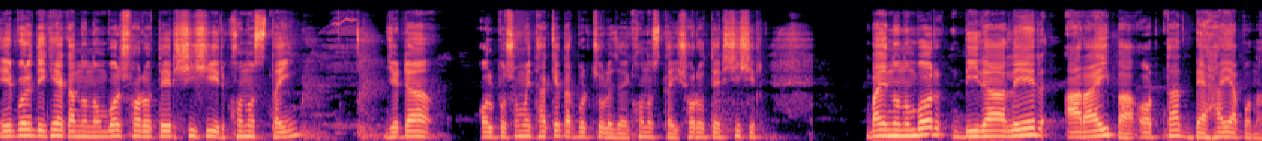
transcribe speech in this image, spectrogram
এরপরে দেখি একান্ন নম্বর, শরতের শিশির, ক্ষণস্থায়ী, যেটা অল্প সময় থাকে, তারপর চলে যায় ক্ষণস্থায়ী, শরতের শিশির। বায়ান্ন নম্বর, বিড়ালের আড়াই পা অর্থাৎ বেহাইয়াপনা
